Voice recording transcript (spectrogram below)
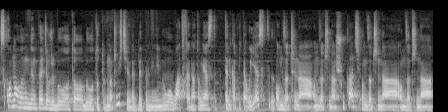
Skłamałbym, gdybym powiedział, że było to, było to trudno. Oczywiście jakby pewnie nie było łatwe, natomiast ten kapitał jest, on zaczyna zaczyna, on zaczyna szukać, on zaczyna, on zaczyna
